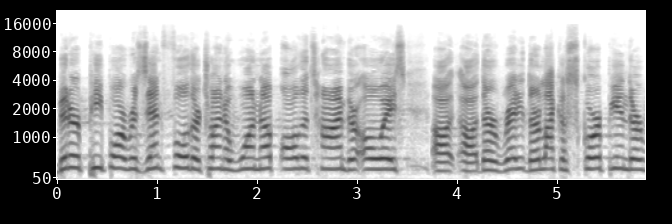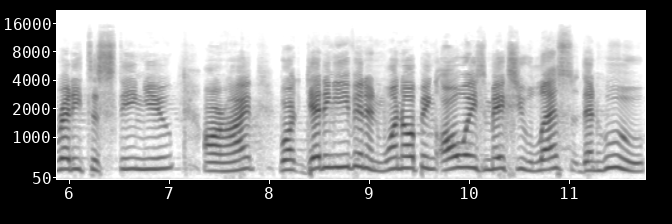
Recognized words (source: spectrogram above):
Bitter people are resentful. They're trying to one up all the time. They're always, uh, uh, they're ready. They're like a scorpion. They're ready to sting you. All right. But getting even and one upping always makes you less than who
